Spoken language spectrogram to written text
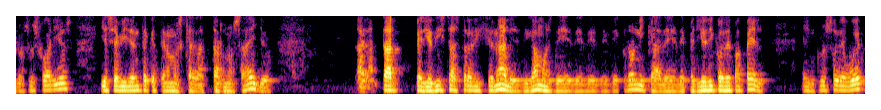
los usuarios y es evidente que tenemos que adaptarnos a ello. Adaptar periodistas tradicionales, digamos, de, crónica, de, periódico de papel e incluso de web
